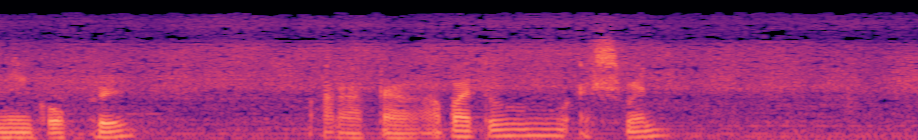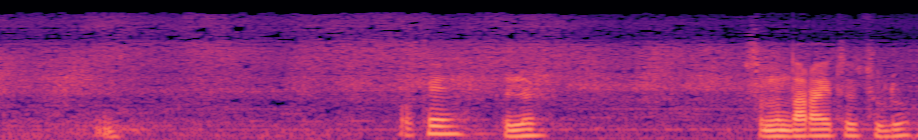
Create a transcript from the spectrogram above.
ini kobre rada apa itu X-Men Oke, bener. Sementara itu dulu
